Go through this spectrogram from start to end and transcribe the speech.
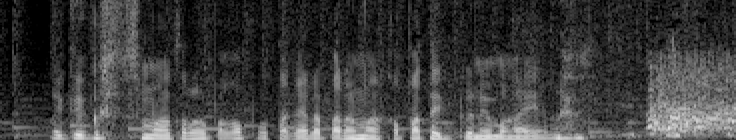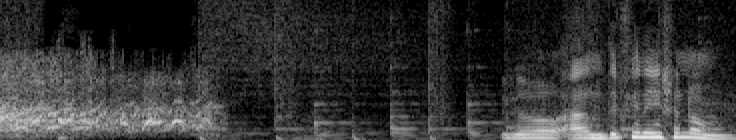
nagkagusto sa mga tropa ko. Puta ka na parang mga kapatid ko na yung mga yan. Siguro, ang definition ng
